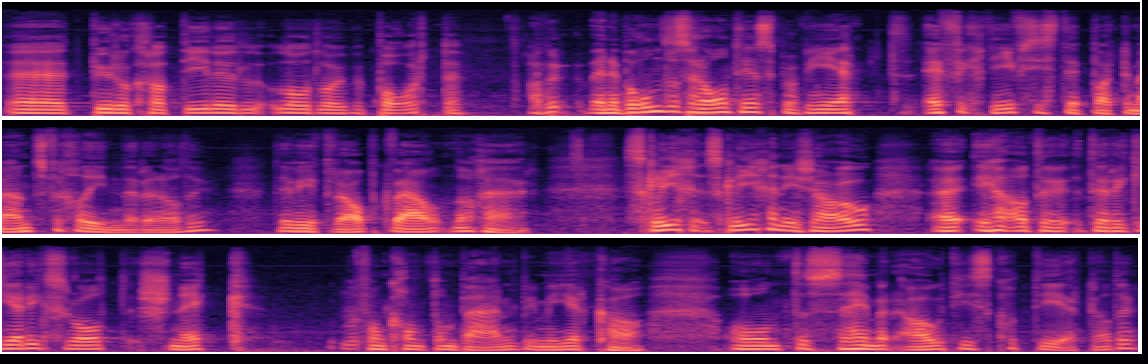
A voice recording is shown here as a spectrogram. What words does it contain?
äh, die Bürokratie überborden lässt. Aber wenn ein Bundesrat jetzt probiert, effektiv sein Departement zu verkleinern, oder? dann wird er abgewählt nachher. Das Gleiche, das Gleiche ist auch, äh, ich hatte den, den Regierungsrat Schneck vom Kanton Bern bei mir gehabt. Und das haben wir auch diskutiert. Oder?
